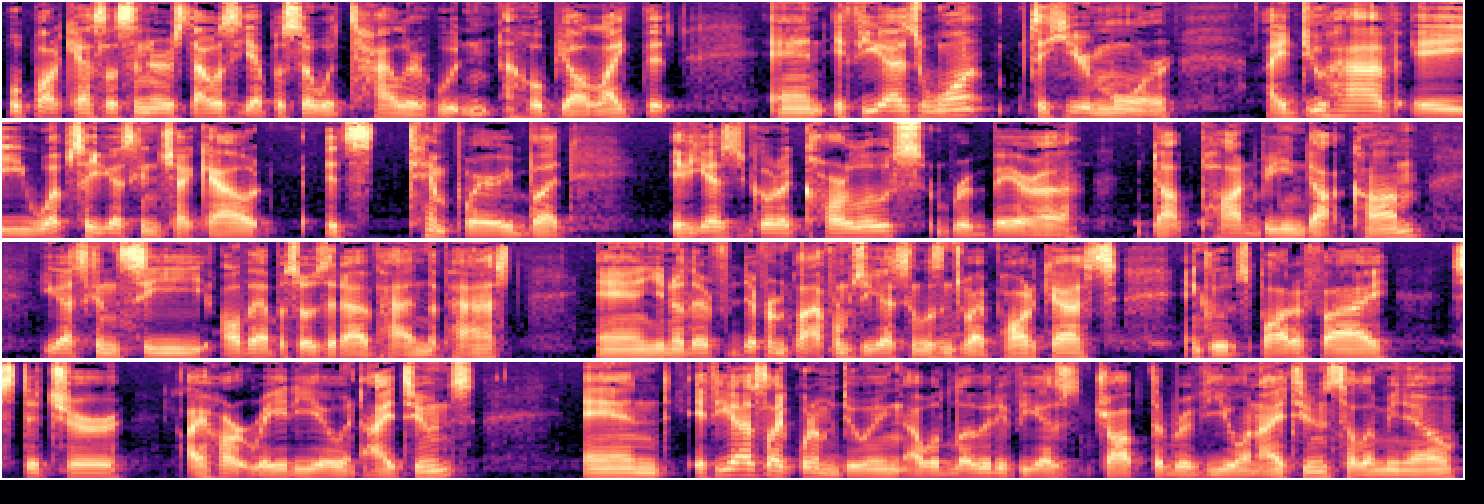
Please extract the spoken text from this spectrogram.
Well, podcast listeners, that was the episode with Tyler Wooten. I hope y'all liked it. And if you guys want to hear more, I do have a website you guys can check out. It's temporary, but if you guys go to carlosribera.podbean.com, you guys can see all the episodes that I've had in the past. And, you know, there are different platforms you guys can listen to my podcasts, include Spotify, Stitcher, iHeartRadio, and iTunes. And if you guys like what I'm doing, I would love it if you guys drop the review on iTunes to let me know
